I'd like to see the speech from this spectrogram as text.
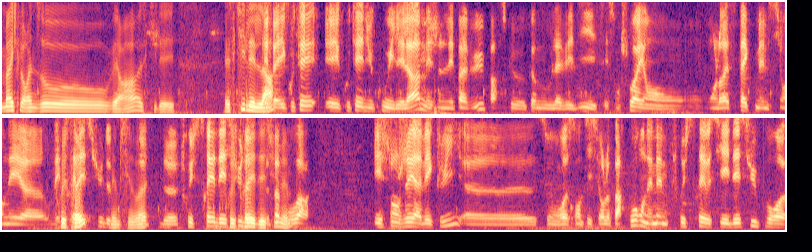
Mike Lorenzo Vera? Est-ce qu'il est, est, qu'il est là? Eh ben, écoutez, écoutez, du coup, il est là, mais je ne l'ai pas vu parce que, comme vous l'avez dit, c'est son choix et on, on le respecte, même si on est, on est Frustré, très déçu de, si, ouais. de, de frustré, déçu Frustré et de ne pas même. pouvoir échanger avec lui euh, son ressenti sur le parcours. On est même frustré aussi et déçu pour, euh,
